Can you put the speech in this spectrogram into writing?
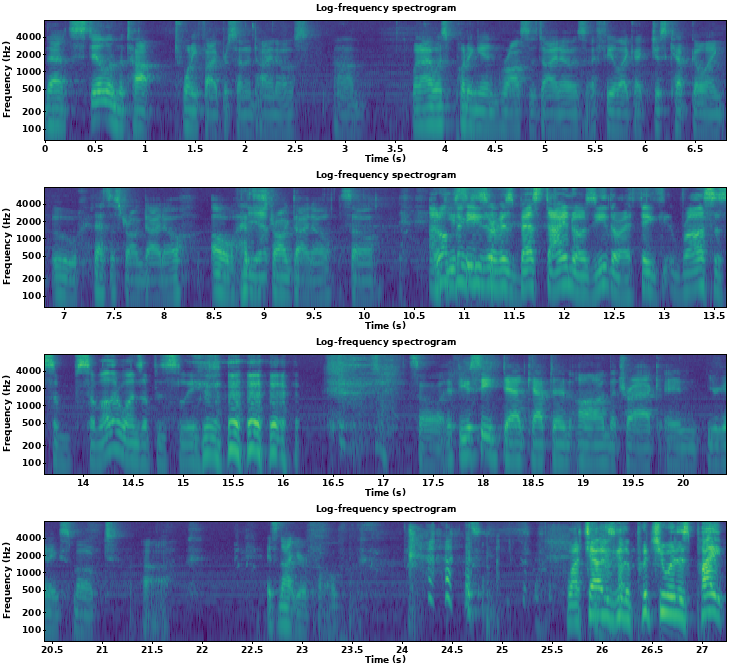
That's still in the top 25% of dinos. Um, when I was putting in Ross's dinos, I feel like I just kept going, ooh, that's a strong dino. Oh, that's a strong dino. So I don't think see- these are his best dinos either. I think Ross has some some other ones up his sleeve. So if you see Dad Captain on the track and you're getting smoked, uh, it's not your fault. Watch out, he's gonna put you in his pipe.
